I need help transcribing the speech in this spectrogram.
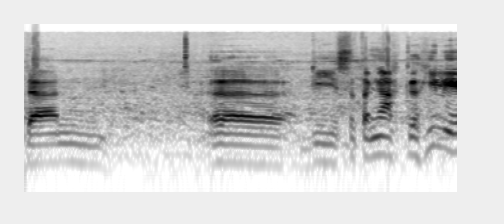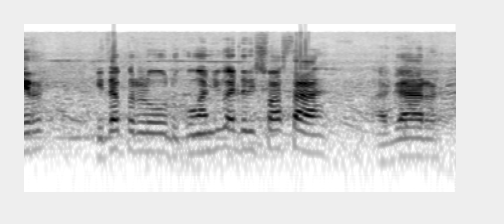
Dan eh, di setengah ke hilir kita perlu dukungan juga dari swasta agar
